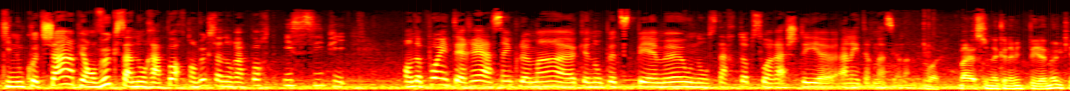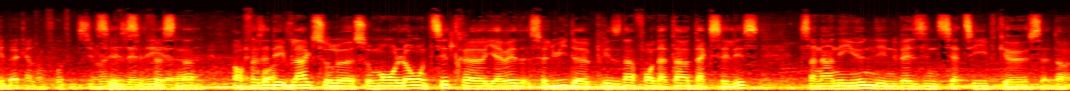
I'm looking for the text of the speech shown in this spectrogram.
qui nous coûte cher, puis on veut que ça nous rapporte, on veut que ça nous rapporte ici, puis on n'a pas intérêt à simplement euh, que nos petites PME ou nos startups soient rachetées euh, à l'international. Ouais. Ben, c'est une économie de PME, le Québec, hein, donc il faut effectivement C'est les c'est aider. fascinant. euh, On faisait des blagues sur, le, sur mon long titre. Euh, il y avait celui de président fondateur d'Axelis. Ça en est une des nouvelles initiatives que, ça, dont-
